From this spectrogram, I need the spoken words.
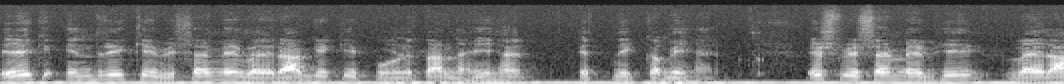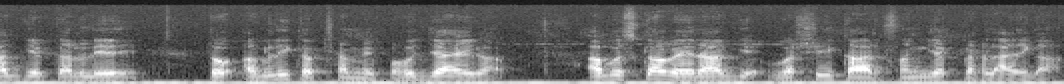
एक इंद्रिय के विषय में वैराग्य की पूर्णता नहीं है, इतनी कमी है। इस विषय में भी वैराग्य कर ले तो अगली कक्षा में पहुँच जाएगा। अब उसका वैराग्य वशीकार संज्ञक कहलाएगा।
